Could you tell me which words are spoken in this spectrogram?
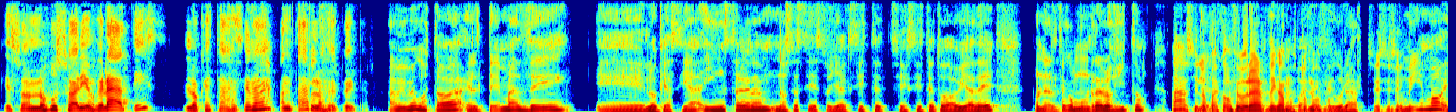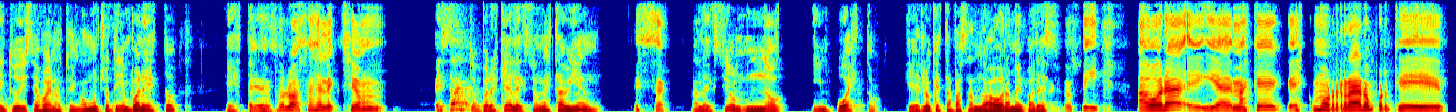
que son los usuarios gratis, lo que estás haciendo es espantarlos de Twitter. A mí me gustaba el tema de eh, lo que hacía Instagram. No sé si eso ya existe, si existe todavía, de ponerte como un relojito. Ah, sí, lo puedes configurar, digamos, tú Puedes mismo. configurar Sí, sí, tú sí. mismo y tú dices, bueno, tengo mucho tiempo en esto. Este, Pero eso lo haces elección. Exacto, pero es que elección está bien. Exacto. La elección, no impuesto, que es lo que está pasando ahora, me parece. Exacto, sí. Ahora, eh, y además que es como raro porque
